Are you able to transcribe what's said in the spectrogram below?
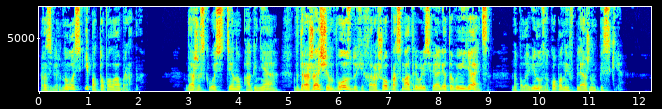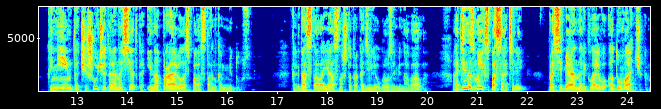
развернулась и потопала обратно. Даже сквозь стену огня в дрожащем воздухе хорошо просматривались фиолетовые яйца, наполовину закопанные в пляжном песке. К ним-то чешуйчатая наседка и направилась по останкам медуз. Когда стало ясно, что крокодилия угроза миновала, один из моих спасателей, про себя я нарекла его одуванчиком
